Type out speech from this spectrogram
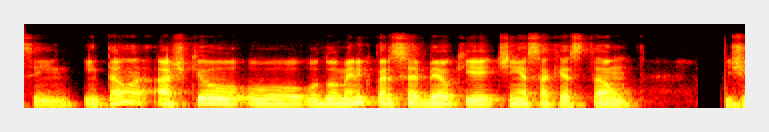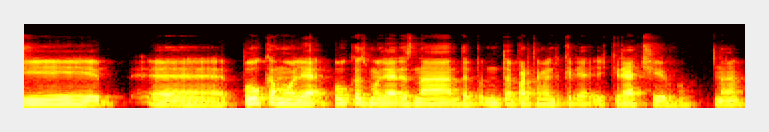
Sim. Então, acho que o, o, o Domênico percebeu que tinha essa questão de é, pouca mulher, poucas mulheres na, no departamento criativo, né?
